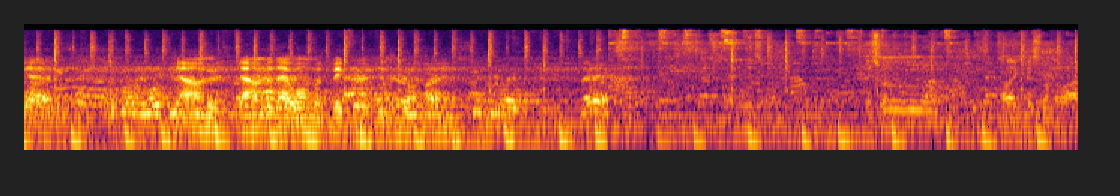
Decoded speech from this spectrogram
Yeah. Down, down to that one with Big Bird. These are all mine. One. I like this one a lot.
